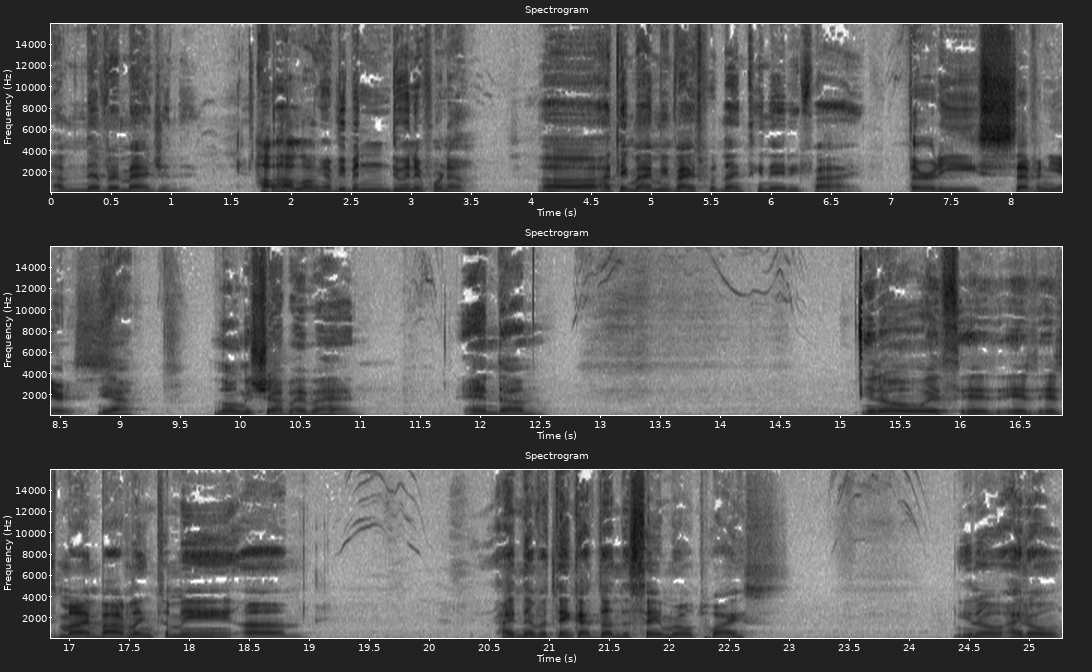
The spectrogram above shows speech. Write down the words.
I've never imagined it. How how long have you been doing it for now? Uh, I think Miami Vice was 1985. Thirty seven years. Yeah, longest job I ever had, and um, you know it's it, it, it's mind boggling to me. Um, I never think I've done the same role twice. You know, I don't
